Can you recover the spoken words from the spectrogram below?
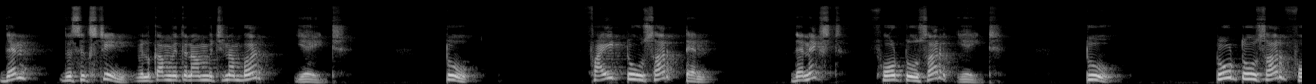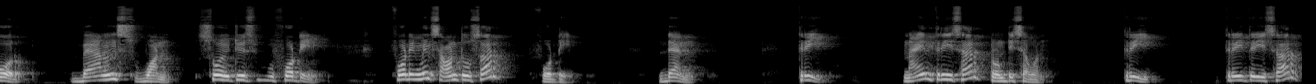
Then, the 16 will come with num which number? 8. 2. 5 2s are 10. The next 4 2s are 8. 2. 2 2s are 4. Balance 1. So it is 14. 14 means 7 2s are 14. Then 3. 9 3s are 27. 3. 3 3s are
